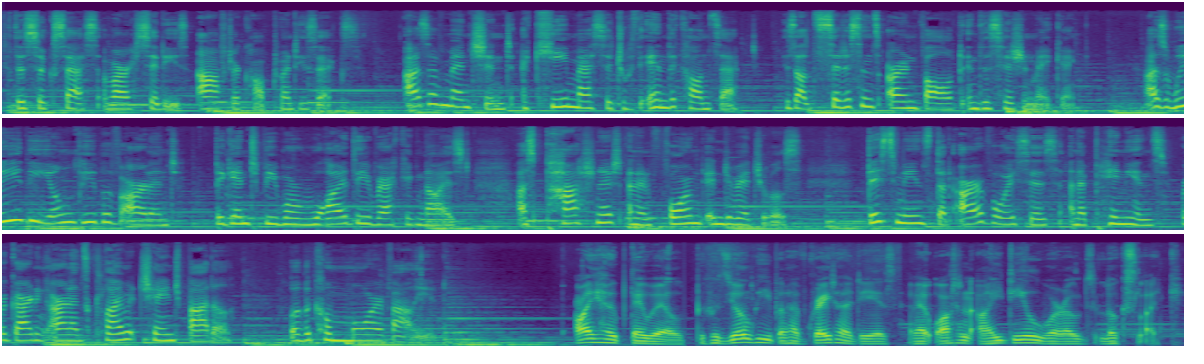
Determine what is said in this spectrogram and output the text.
for the success of our cities after COP26. As I've mentioned, a key message within the concept is that citizens are involved in decision making. As we, the young people of Ireland, begin to be more widely recognised as passionate and informed individuals, this means that our voices and opinions regarding Ireland's climate change battle will become more valued. I hope they will, because young people have great ideas about what an ideal world looks like.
